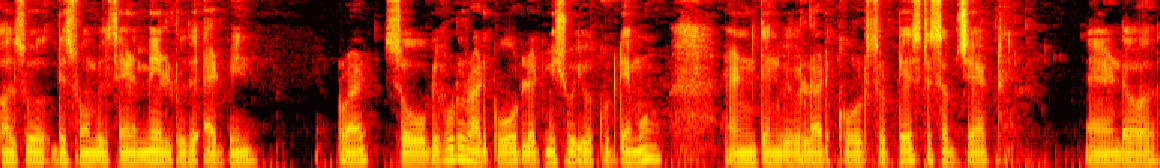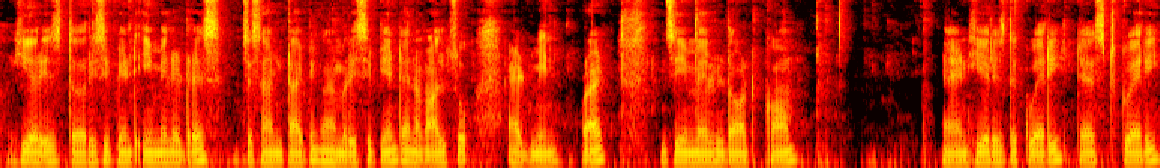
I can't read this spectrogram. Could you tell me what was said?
also this form will send a mail to the admin. Right? So before to write code let me show you a quick demo and then we will write code. So test subject and uh, here is the recipient email address. Just i'm typing i'm a recipient and i'm also admin right? gmail.com and here is the query test query.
